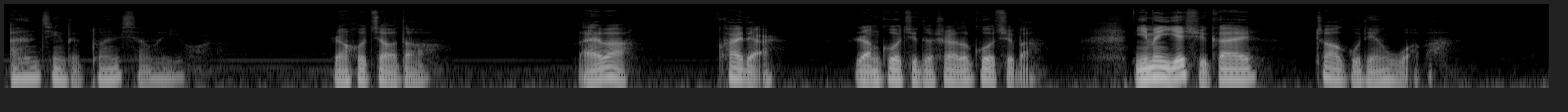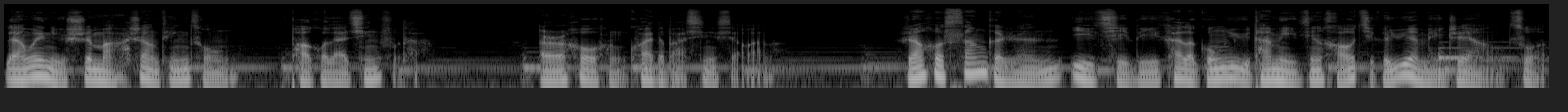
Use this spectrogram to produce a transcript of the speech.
安静地端详了一会儿，然后叫道：“来吧，快点儿，让过去的事儿都过去吧。”你们也许该照顾点我吧。两位女士马上听从，跑过来轻抚他，而后很快地把信写完了。然后三个人一起离开了公寓。他们已经好几个月没这样做了。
